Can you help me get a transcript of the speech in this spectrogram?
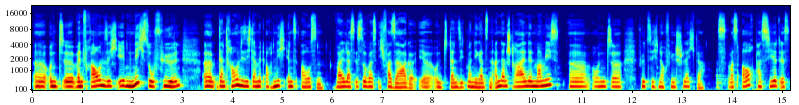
Äh, und äh, wenn Frauen sich eben nicht so fühlen, dann trauen die sich damit auch nicht ins Außen, weil das ist sowas, ich versage. Und dann sieht man die ganzen anderen strahlenden Mamis und fühlt sich noch viel schlechter. Was, was auch passiert ist,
